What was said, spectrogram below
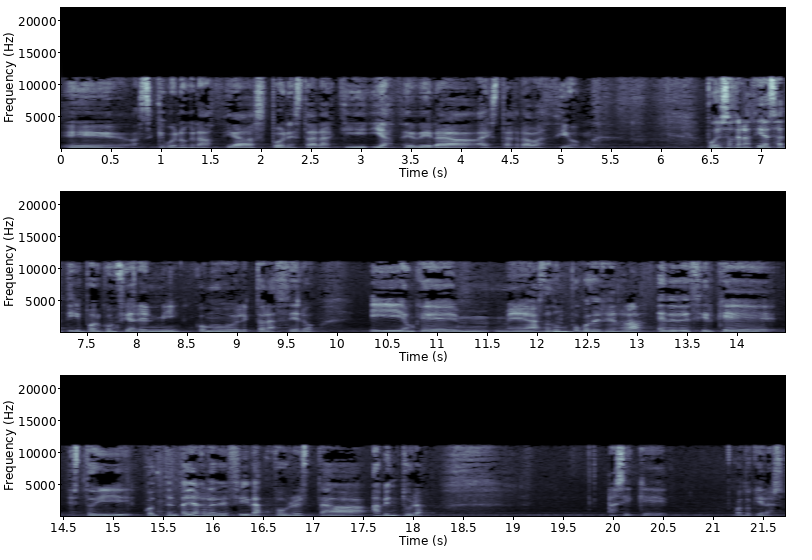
Eh, así que bueno, gracias por estar aquí y acceder a, a esta grabación. Pues gracias a ti por confiar en mí como lectora cero. Y aunque me has dado un poco de guerra, he de decir que estoy contenta y agradecida por esta aventura. Así que, cuando quieras.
